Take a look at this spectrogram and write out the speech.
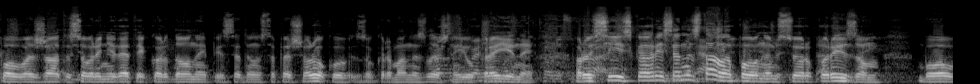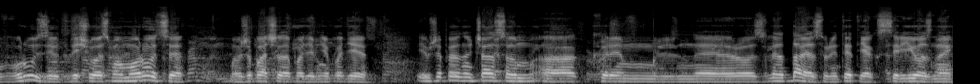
поважати суверенітет і кордони після 91-го року, зокрема незалежної України. Російська агресія не стала повним сюрпризом. Бо в Грузії в 2008 році ми вже бачили подібні події, і вже певним часом Кремль не розглядає суверенітет як серйозний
